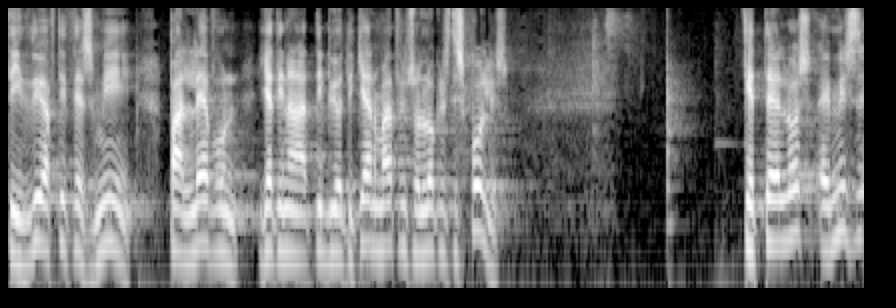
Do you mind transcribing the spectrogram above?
οι δύο αυτοί θεσμοί παλεύουν για την, την ποιοτική αναμάθμιση ολόκληρης της πόλης. Και τέλος, εμείς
